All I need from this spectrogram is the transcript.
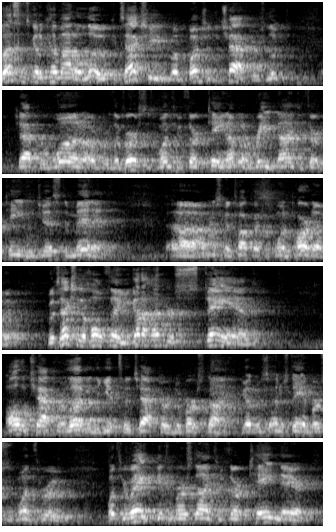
Lesson's going to come out of Luke. It's actually a bunch of the chapters. Luke chapter 1, over the verses 1 through 13. I'm going to read 9 to 13 in just a minute. Uh, I'm just going to talk about just one part of it. But it's actually the whole thing. You've got to understand all of chapter 11 to get to chapter to verse 9. You've got to understand verses 1 through 1 through 8 to get to verse 9 through 13 there.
